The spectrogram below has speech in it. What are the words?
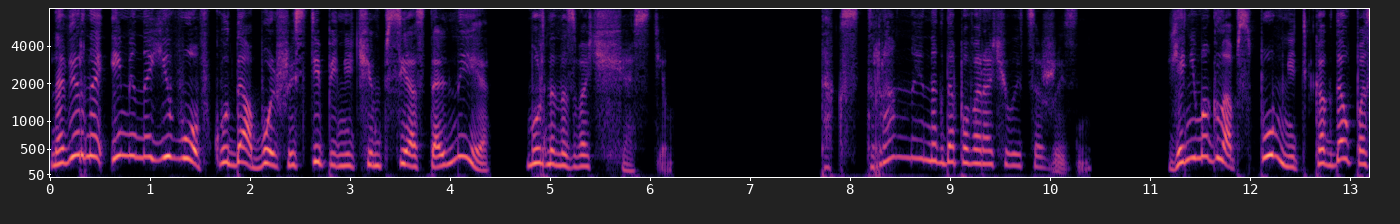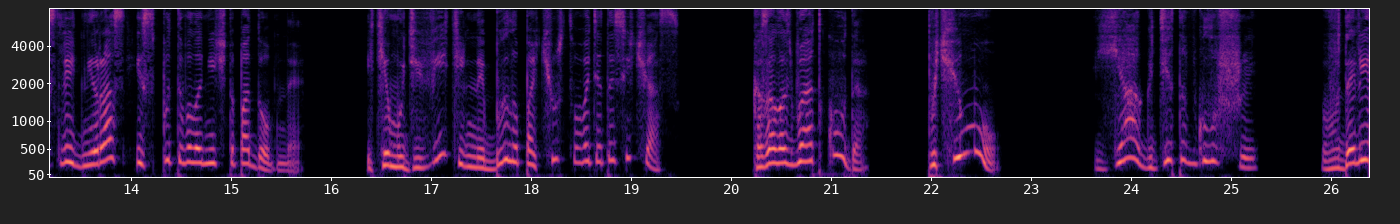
Наверное, именно его в куда большей степени, чем все остальные, можно назвать счастьем. Так странно иногда поворачивается жизнь. Я не могла вспомнить, когда в последний раз испытывала нечто подобное. И тем удивительнее было почувствовать это сейчас. Казалось бы, откуда? Почему? Я где-то в глуши, вдали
